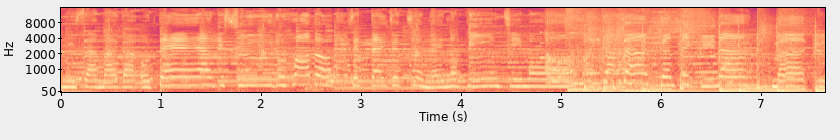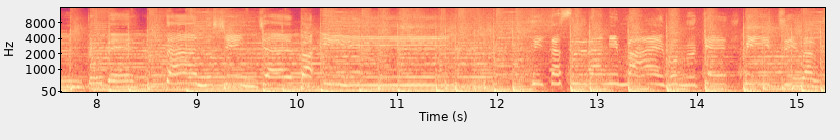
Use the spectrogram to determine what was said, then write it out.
神様がお手上げするほど絶対絶命のピンチも。楽観的なマインドで楽しんじゃえばいい。ひたすらに前を向け道は後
